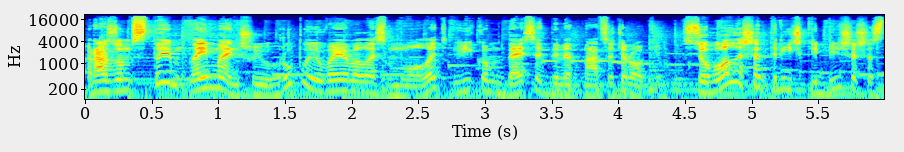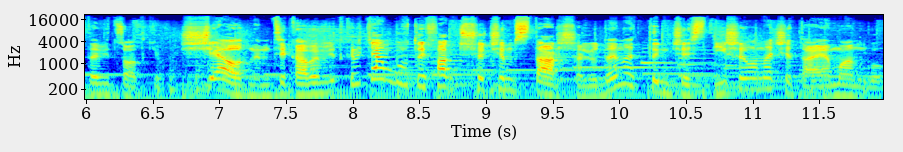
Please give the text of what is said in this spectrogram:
Разом з тим, найменшою групою виявилась молодь віком 10-19 років. Всього лише трішки більше 6%. Ще одним цікавим відкриттям був той факт, що чим старша людина, тим частіше вона читає мангу.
